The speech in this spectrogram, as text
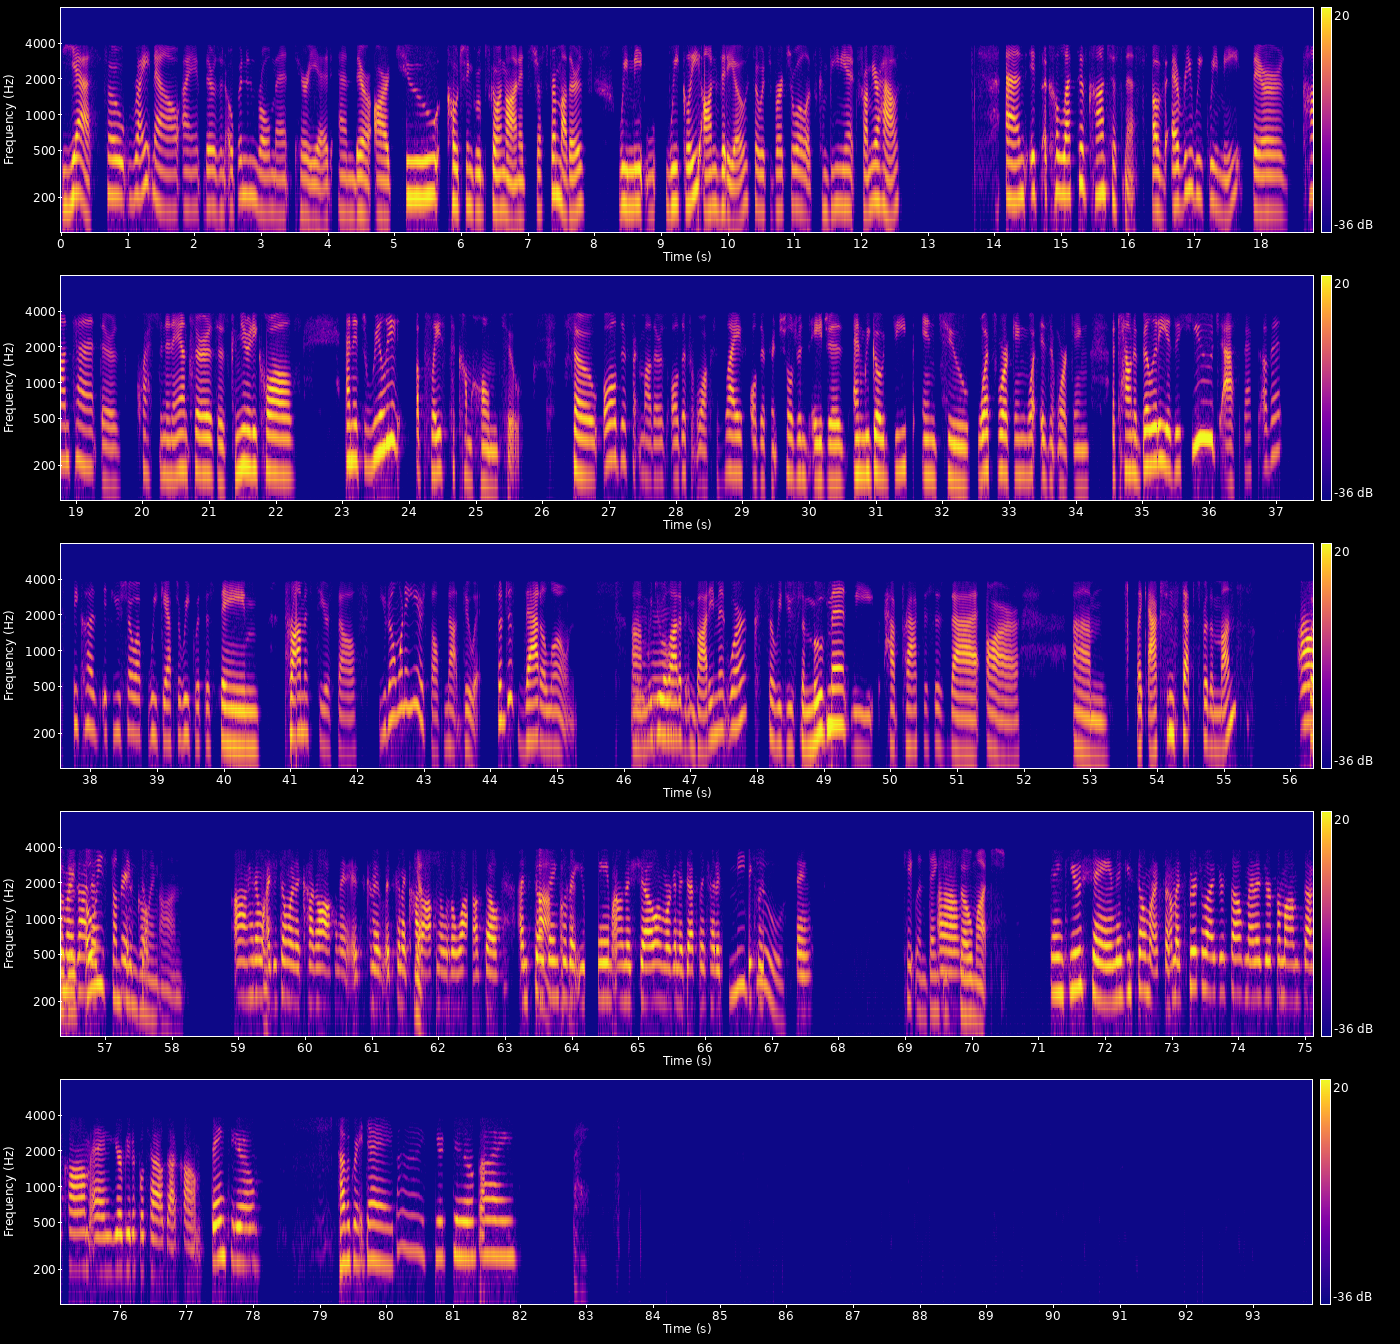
yes. So right now i there's an open enrollment period and there are two coaching groups going on. It's just for mothers. We meet w- weekly on video so it's virtual it's convenient from your house. And it's a collective consciousness of every week we meet there's content there's question and answers there's community calls and it's really a place to come home to so all different mothers, all different walks of life, all different children's ages, and we go deep into what's working, what isn't working. Accountability is a huge aspect of it because if you show up week after week with the same promise to yourself, you don't want to hear yourself not do it. So just that alone. Um, We do a Mhm. lot of embodiment work, so we do some movement. We have practices that are um, like action steps for the month. Oh so my there's God, always something. Going on. uh, I don't. I just don't want to cut off, and I, it's gonna it's gonna cut Yes. off in a little while. So I'm so Ah, thankful okay. that you came on the show, and we're gonna definitely try to Me too. thing. Caitlin, thank Um, you so much. Thank you, Shane. Thank you so much. So I'm at Spiritualize Yourself Manager for Moms.com and YourBeautifulChild.com. Thank you. Have a great day. Bye. You too. Bye.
